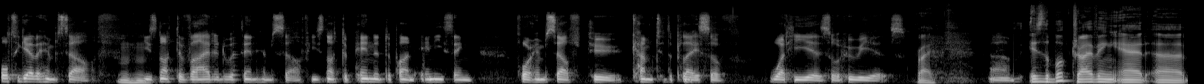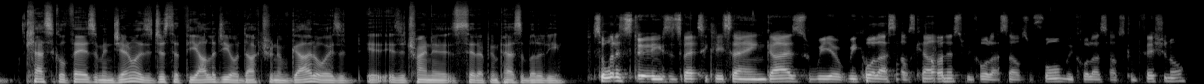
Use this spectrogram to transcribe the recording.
altogether himself. He's not divided within himself. He's not dependent upon anything for himself to come to the place of what he is or who he is. Right. Um, is the book driving at uh, classical theism in general? Is it just a theology or doctrine of God, or is it is it trying to set up impassibility? So what it's doing is it's basically saying, guys, we are, we call ourselves Calvinists, we call ourselves Reformed, we call ourselves confessional,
